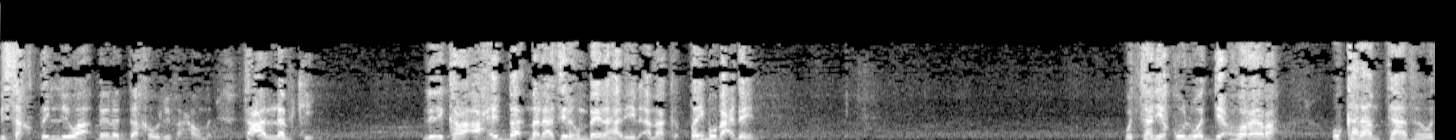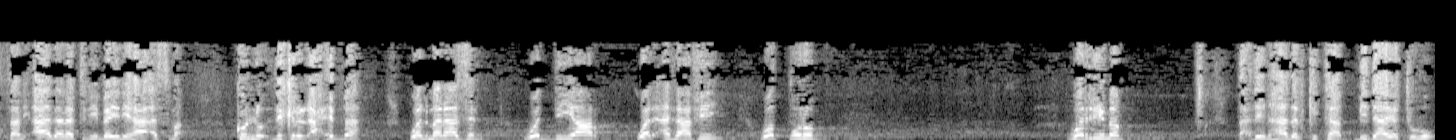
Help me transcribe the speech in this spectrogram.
بسقط اللواء بين الدخول فحومل. تعال نبكي. لذكرى أحبة منازلهم بين هذه الأماكن. طيب وبعدين؟ والثاني يقول ودع هريرة. وكلام تافه. والثاني آذنت لي بينها أسماء. كل ذكر الأحبة والمنازل والديار والأثافي والطرب والرمم. بعدين هذا الكتاب بدايته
